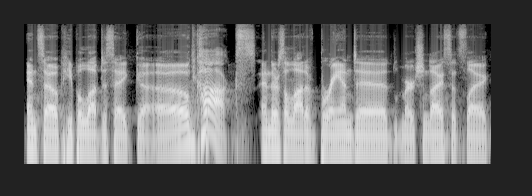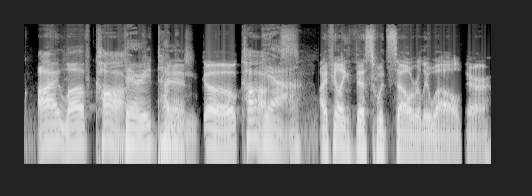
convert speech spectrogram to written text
And so people love to say, go Cox. and there's a lot of branded merchandise that's like, I love Cox. Very tongue and go Cox. Yeah. I feel like this would sell really well there.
